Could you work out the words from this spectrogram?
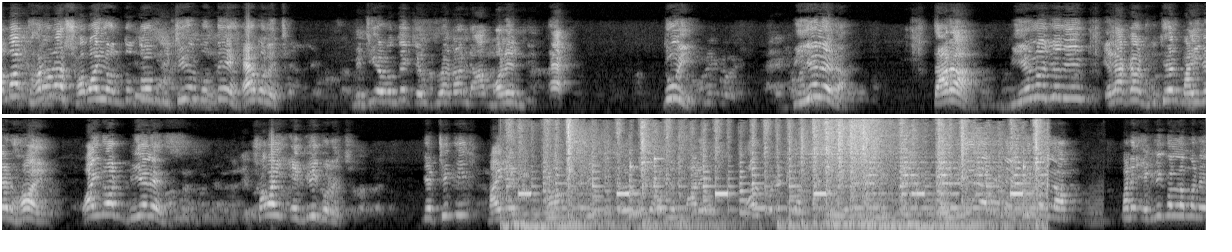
আমার ধারণা সবাই অন্তত মিটিং এর মধ্যে হ্যাঁ বলেছে। মিটিং এর মধ্যে কেউ খুব একটা না বলেননি। এক। দুই বিএলএরা তারা বিএলও যদি এলাকার বুথের বাইরের হয় ওয়াই নট বিএলএস সবাই এগ্রি করেছে যে ঠিকই বাইরের পারে মানে এগ্রি করলাম মানে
